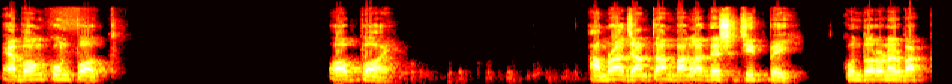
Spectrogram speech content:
এবং কোন পথ? অব্যয়। আমরা জানতাম বাংলাদেশ জিতবেই। কোন ধরনের বাক্য?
